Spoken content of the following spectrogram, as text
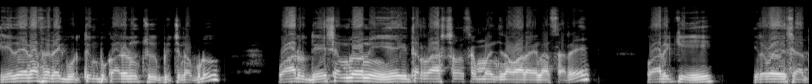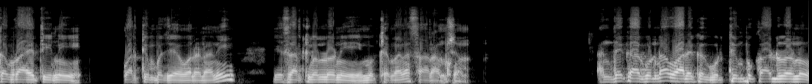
ఏదైనా సరే గుర్తింపు కార్డును చూపించినప్పుడు వారు దేశంలోని ఏ ఇతర రాష్ట్రాలకు సంబంధించిన వారైనా సరే వారికి ఇరవై ఐదు శాతం రాయితీని వర్తింపజేయవలనని ఈ సర్కులర్లోని ముఖ్యమైన సారాంశం. అంతేకాకుండా వారి యొక్క గుర్తింపు కార్డులను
